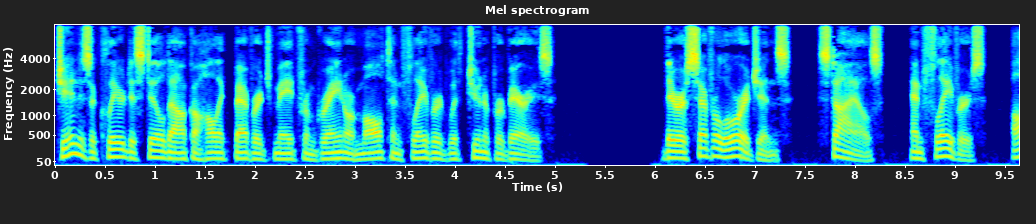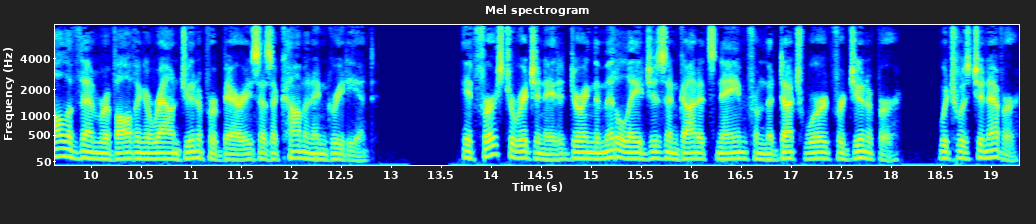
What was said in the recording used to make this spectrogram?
Gin is a clear distilled alcoholic beverage made from grain or malt and flavored with juniper berries. There are several origins, styles, and flavors, all of them revolving around juniper berries as a common ingredient. It first originated during the Middle Ages and got its name from the Dutch word for juniper, which was genever.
